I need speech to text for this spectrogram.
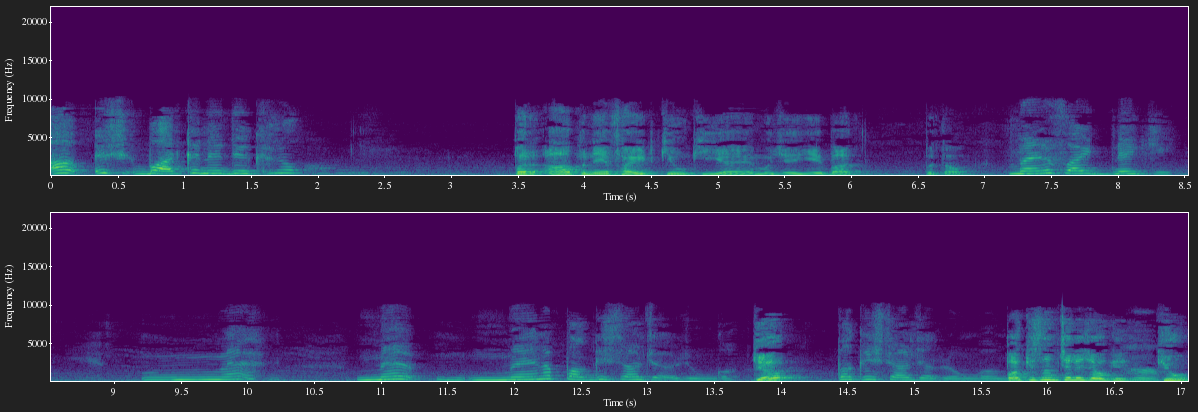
आप इस बात करने देख लो पर आपने फाइट क्यों किया है? मुझे ये बात बताओ। मैंने फाइट नहीं की। मैं मैं मैं ना पाकिस्तान चल जाऊँगा। क्या? पाकिस्तान चल जाऊँगा पाकिस्तान चले जाओगे? हाँ। क्यों?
